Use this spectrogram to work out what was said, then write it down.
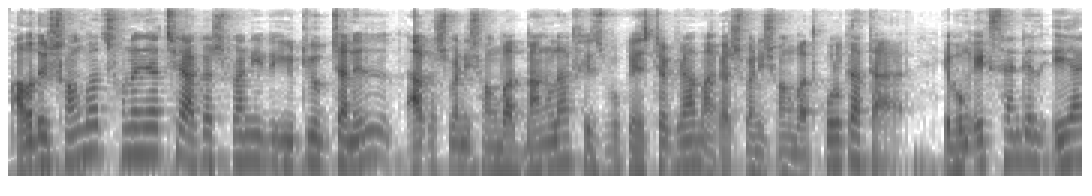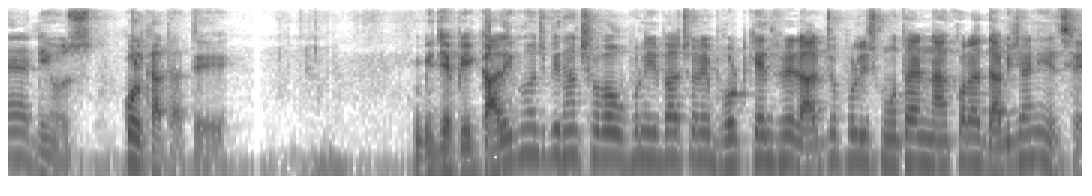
আমাদের সংবাদ শোনা যাচ্ছে আকাশবাণীর ইউটিউব চ্যানেল, আকাশবাণী সংবাদ বাংলা, ফেসবুক, ইনস্টাগ্রাম, আকাশবাণী সংবাদ কলকাতা এবং এক্স হ্যান্ডেল এআইআর নিউজ কলকাতাতে। বিজেপি কালীগঞ্জ বিধানসভা উপনির্বাচনে ভোট কেন্দ্রে রাজ্য পুলিশ মোতায়েন না করার দাবি জানিয়েছে।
